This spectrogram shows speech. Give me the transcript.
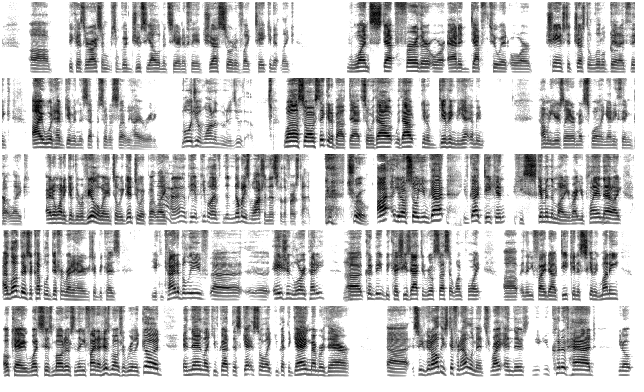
um, because there are some some good juicy elements here, and if they had just sort of like taken it like one step further or added depth to it or changed it just a little bit, I think I would have given this episode a slightly higher rating. What would you have wanted them to do though? Well, so I was thinking about that. So without without you know giving the I mean, how many years later? I'm not spoiling anything, but like I don't want to give the reveal away until we get to it. But like Ah, pe- people have nobody's watching this for the first time. True. I you know, so you've got you've got Deacon, he's skimming the money, right? You're playing that like I love there's a couple of different red herrings here because you can kind of believe uh, uh Asian Lori Petty Mhm. uh could be because she's acted real sus at one point. Uh, and then you find out Deacon is skimming money. Okay, what's his motives? And then you find out his motives are really good. And then like you've got this get so like you've got the gang member there uh so you've got all these different elements right and there's you, you could have had you know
